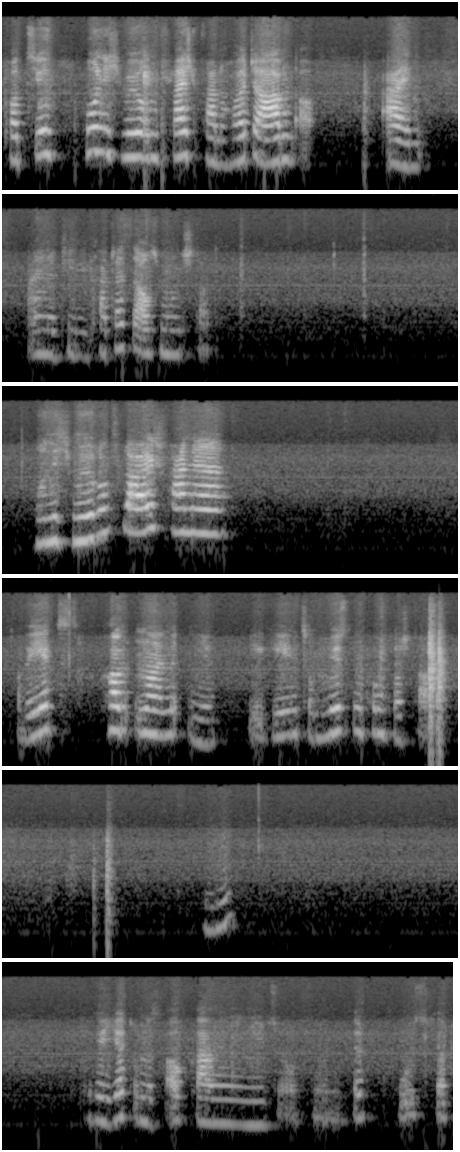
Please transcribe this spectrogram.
Portion Honigmöhren-Fleischpfanne heute Abend ein. Eine Delikatesse aus Mondstadt. Honigmöhren-Fleischpfanne. Aber jetzt kommt mal mit mir. Wir gehen zum höchsten Punkt der Stadt. Mhm. Okay, J, um das Aufgabenmenü zu öffnen. J, wo ist J?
